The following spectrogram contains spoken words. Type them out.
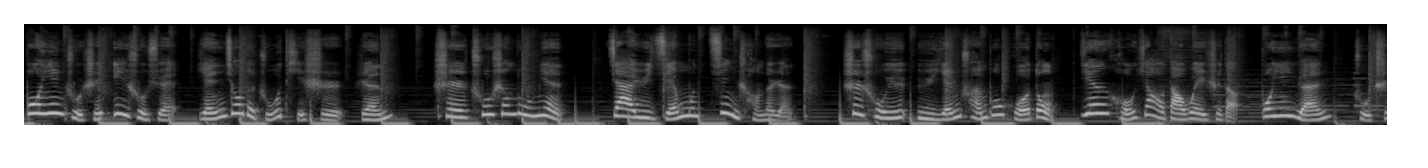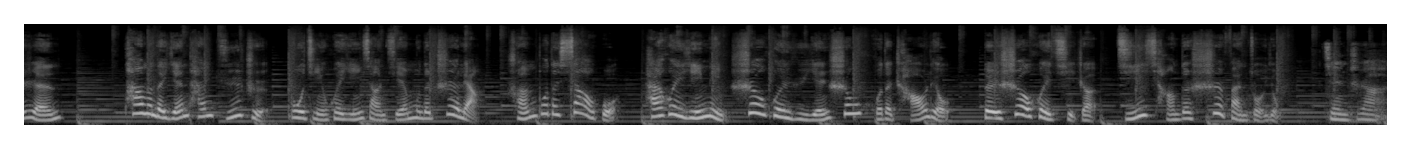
播音主持艺术学研究的主体是人，是出生露面、驾驭节目进程的人，是处于语言传播活动咽喉要道位置的播音员、主持人。他们的言谈举止不仅会影响节目的质量、传播的效果，还会引领社会语言生活的潮流，对社会起着极强的示范作用。简直啊！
